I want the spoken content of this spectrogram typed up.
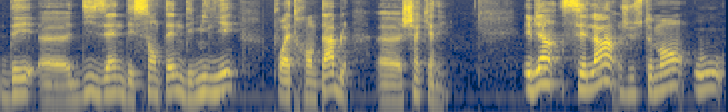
des euh, dizaines, des centaines, des milliers pour être rentable euh, chaque année eh bien, c'est là justement où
